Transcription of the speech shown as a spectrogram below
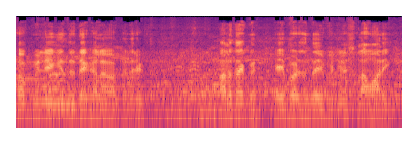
সব মিলিয়ে কিন্তু দেখালাম আপনাদের একটু। ভালো থাকবেন। এই পর্যন্ত এই ভিডিও। সালাম আলাইকুম।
